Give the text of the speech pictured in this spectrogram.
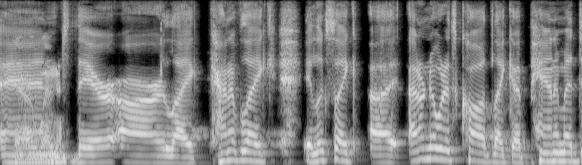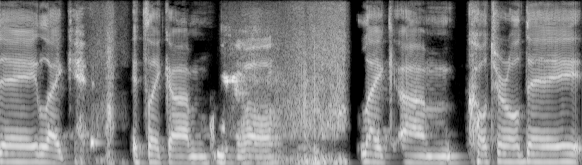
There are and there are like kind of like it looks like uh, I don't know what it's called, like a Panama Day, like it's like um Well, like um cultural day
